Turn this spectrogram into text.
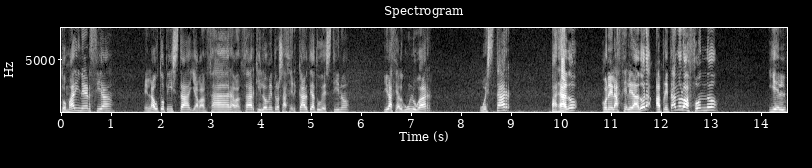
¿Tomar inercia? En la autopista y avanzar, avanzar kilómetros, acercarte a tu destino, ir hacia algún lugar, o estar parado con el acelerador apretándolo a fondo y el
